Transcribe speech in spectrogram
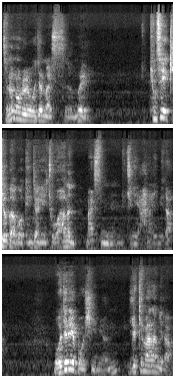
저는 오늘 5절 말씀을 평소에 기억하고 굉장히 좋아하는 말씀 중에 하나입니다. 5절에 보시면 이렇게 말합니다.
